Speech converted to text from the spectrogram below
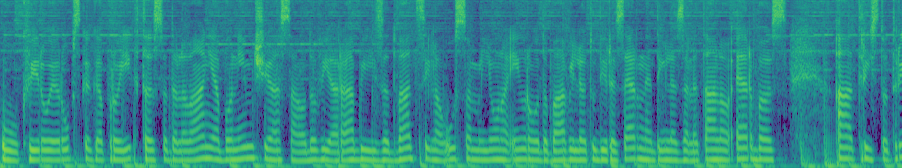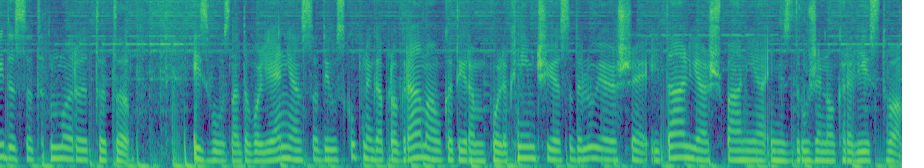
V okviru evropskega projekta sodelovanja bo Nemčija Saudovi Arabiji za 2,8 milijona evrov dobavila tudi rezervne dele za letalo Airbus A330 MRTT. Izvozna dovoljenja so del skupnega programa, v katerem poleg Nemčije sodelujejo še Italija, Španija in Združeno kraljestvo.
